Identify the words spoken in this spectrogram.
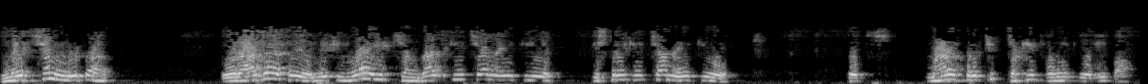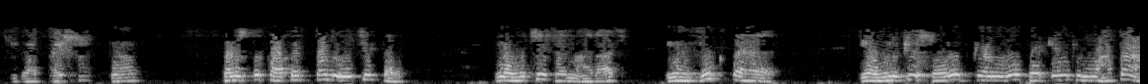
नैक्षण मृत वो राजा थे, लेकिन वह इच्छा, राज की इच्छा नहीं की, स्त्री की इच्छा नहीं की। तो महाराज परीक्षित चकित होने की यही बात की बात, ऐसा क्या? तब इसको कहते तद उचित यह उचित है महाराज, यह युक्त है। यह उनके स्वरूप के अनुरूप है, क्योंकि महता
